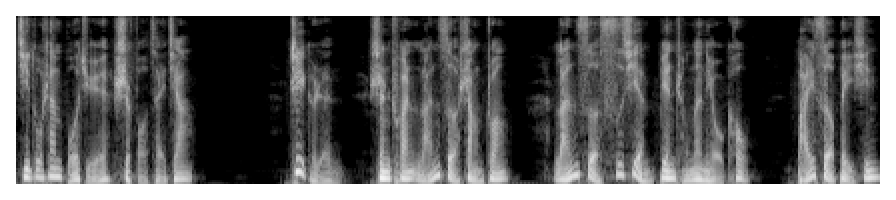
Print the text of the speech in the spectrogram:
基督山伯爵是否在家？这个人身穿蓝色上装，蓝色丝线编成的纽扣。白色背心，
